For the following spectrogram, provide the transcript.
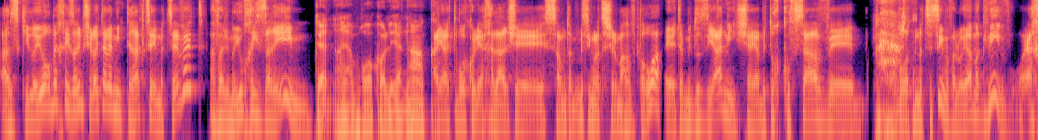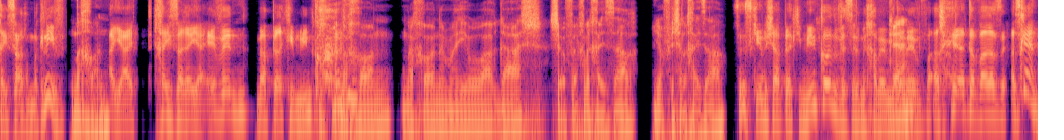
אז כאילו, היו הרבה חייזרים שלא הייתה להם אינטראקציה עם הצוות, אבל הם היו חייזריים. כן, היה ברוקולי ענק. היה את ברוקולי החלל ששם אותם בסימולציה של מערב פרוע, היה את המדוזיאני שהיה בתוך קופסה ופרות מנצצים, אבל הוא היה מגניב, הוא היה חייזר מגניב. נכון, היה את חייזרי האבן מהפרק עם לינקולן. נכון, נכון, הם היו הר געש שהופך לחייזר. יופי של חייזר. זה הזכיר לי שהיה פרק עם לינקולן וזה מחמם את כן. הלב אחרי הדבר הזה. אז כן,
